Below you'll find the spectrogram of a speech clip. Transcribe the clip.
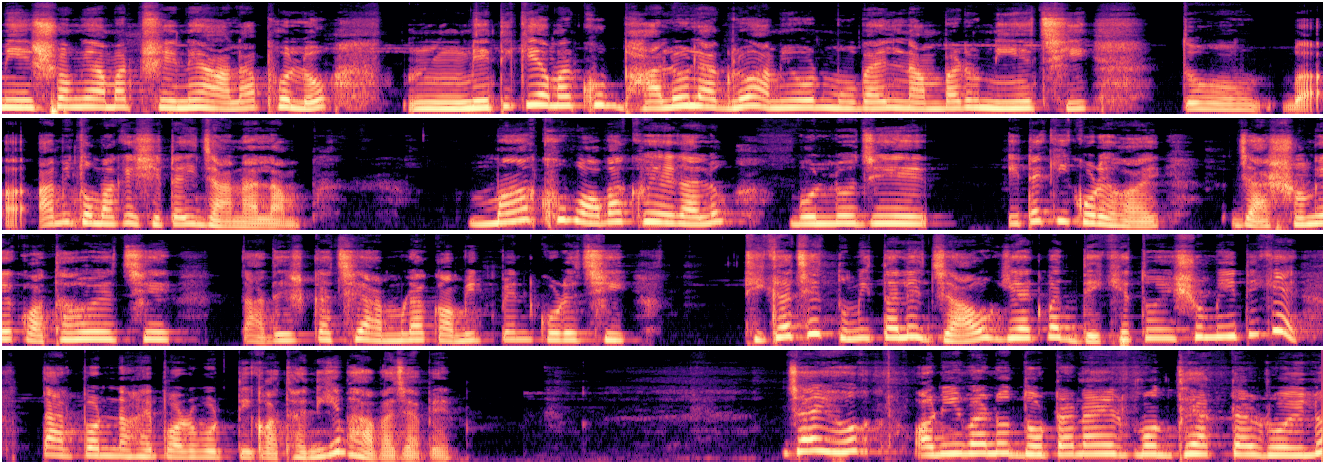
মেয়ের সঙ্গে আমার ট্রেনে আলাপ হলো। মেয়েটিকে আমার খুব ভালো লাগল। আমি ওর মোবাইল নাম্বারও নিয়েছি। তো আমি তোমাকে সেটাই জানালাম। মা খুব অবাক হয়ে গেল। বলল যে, এটা কি করে হয়? যার সঙ্গে কথা হয়েছে, তাদের কাছে আমরা কমিটমেন্ট করেছি। ঠিক আছে, তুমি তাহলে যাও, গিয়ে একবার দেখে তো এসো মেয়েটিকে। তারপর না হয় পরবর্তী কথা নিয়ে ভাবা যাবে। যাই হোক, অনির্বাণ ও দোটানার মধ্যে একটা রইল।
